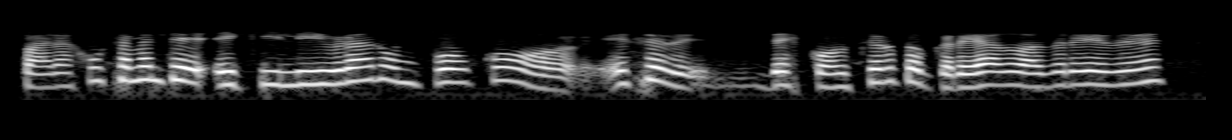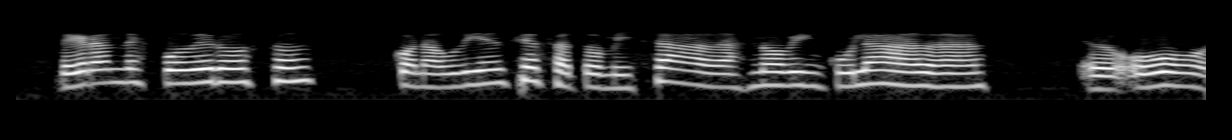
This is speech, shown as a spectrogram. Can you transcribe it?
para justamente equilibrar un poco ese desconcierto creado adrede de grandes poderosos con audiencias atomizadas, no vinculadas eh, o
